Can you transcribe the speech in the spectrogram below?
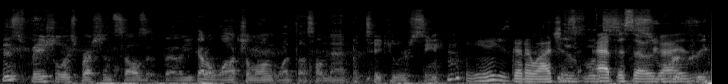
His facial expression sells it, though. You gotta watch along with us on that particular scene. you just gotta watch He this episode, guys. creepy.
